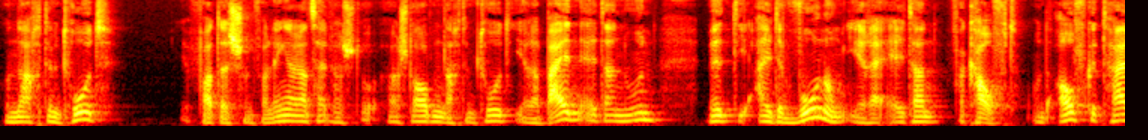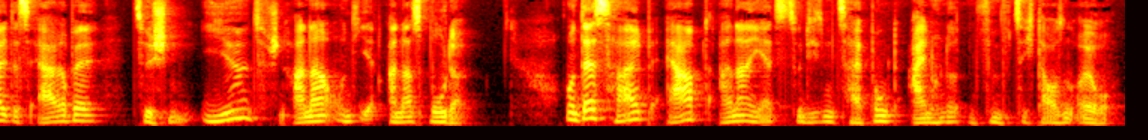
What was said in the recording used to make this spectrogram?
Und nach dem Tod, ihr Vater ist schon vor längerer Zeit verstorben, nach dem Tod ihrer beiden Eltern nun, wird die alte Wohnung ihrer Eltern verkauft und aufgeteilt das Erbe zwischen ihr, zwischen Anna und ihr Annas Bruder. Und deshalb erbt Anna jetzt zu diesem Zeitpunkt 150.000 Euro.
